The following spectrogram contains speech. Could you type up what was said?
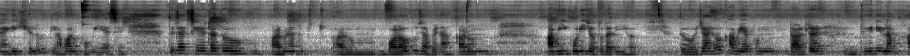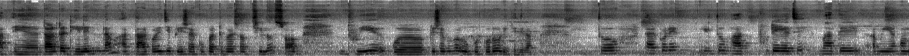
ম্যাগি খেলো, দিয়ে আবার ঘুমিয়ে আছে। তো যাক, ছেলেটা তো পারবে না তো আর বলাও তো যাবে না, কারণ আমি করি যতটা দিয়ে হয়। তো যাই হোক, আমি এখন ডালটা ধুয়ে নিলাম ডালটা ঢেলে নিলাম, আর তারপরে যে প্রেশার কুকার টুকার সব ছিল, সব ধুয়ে প্রেশার কুকার উপর করেও রেখে দিলাম। তো তারপরে এই তো ভাত ফুটে গেছে। ভাতে আমি এখন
